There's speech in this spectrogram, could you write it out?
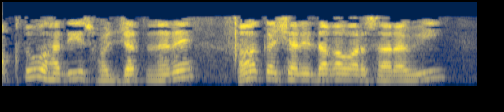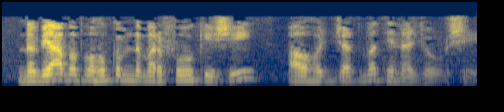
مقطوع حدیث حجت نه نه هغه شری دغه ور سره وی نو بیا په حکم د مرفوع کې شي او حجت بت نه جوړ شي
